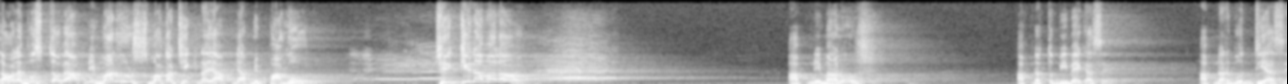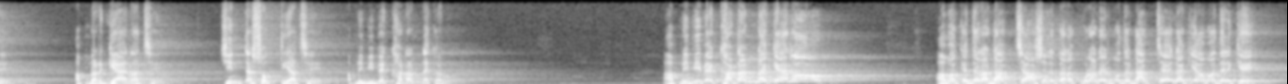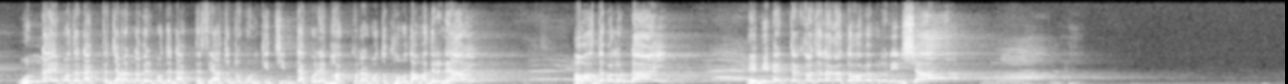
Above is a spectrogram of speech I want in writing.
তাহলে বুঝতে হবে আপনি মানুষ, মাথা ঠিক নাই, আপনি আপনি পাগল। ঠিক কিনা বলো? আপনি মানুষ, আপনার তো বিবেক আছে, আপনার বুদ্ধি আছে আপনার জ্ঞান আছে, চিন্তা শক্তি আছে, আপনি বিবেক খাটান না কেন? আপনি বিবেক খাটান না কেন? আমাকে যারা ডাকছে, আসলে তারা কোরআনের পথে ডাকছে নাকি আমাদেরকে অন্যায়ের পথে ডাকতে, জাহান্নামের পথে ডাকতেছে? এতটুকুন কি চিন্তা করে ভাগ করার মতো ক্ষমতা আমাদের নাই? আওয়াজ দিয়ে বলুন, নাই? এই বিবেকটা কাজে লাগাতে হবে বলুন, ইনশা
